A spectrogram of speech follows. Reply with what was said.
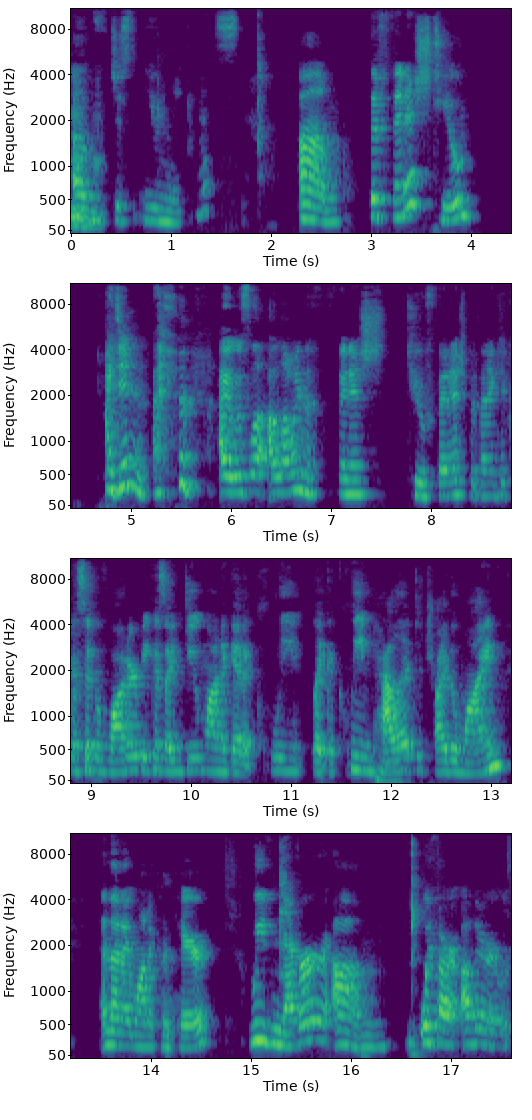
of Mhm. just uniqueness. Um, the finish too, I didn't. I was lo- allowing the finish to finish, but then I took a sip of water because I do want to get a clean, like a clean palate to try the wine, and then I want to compare. We've never, um, with our other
